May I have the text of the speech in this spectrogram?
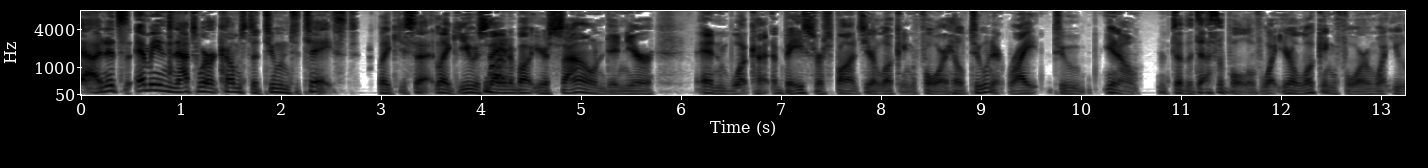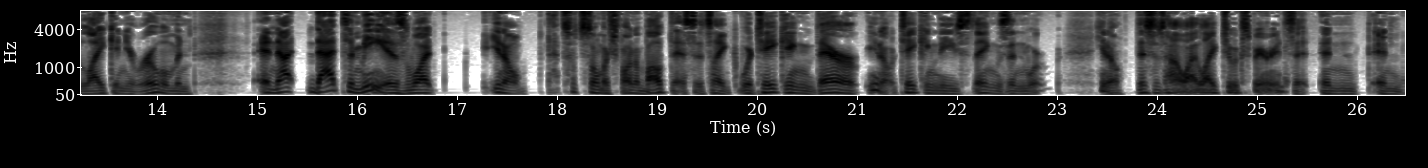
Yeah, and it's I mean that's where it comes to tune to taste. Like you said, like you were saying Right. about your sound and your and what kind of bass response you're looking for. He'll tune it right to, you know, to the decibel of what you're looking for and what you like in your room and and that that to me is what you know that's what's so much fun about this. It's like we're taking their you know taking these things and we're you know this is how i like to experience it. And and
